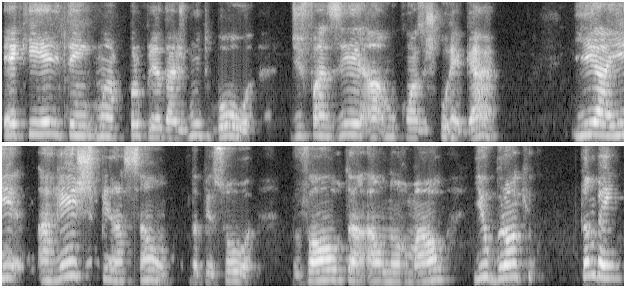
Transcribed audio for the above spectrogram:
é que ele tem uma propriedade muito boa de fazer a mucosa escorregar e aí a respiração da pessoa volta ao normal e o brônquio também.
